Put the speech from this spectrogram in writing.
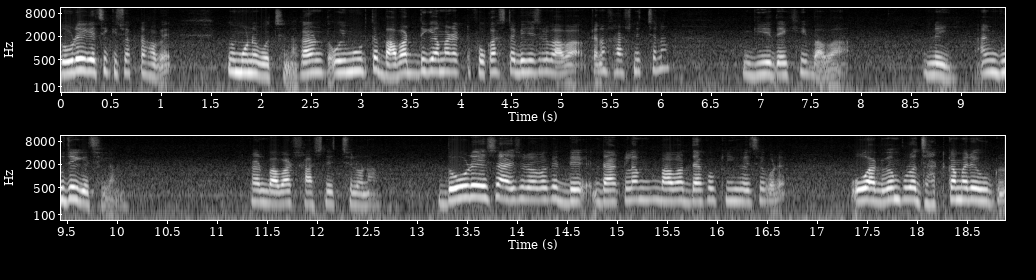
দৌড়ে গেছি কিছু একটা হবে, কিন্তু মনে পড়ছে না। কারণ ওই মুহূর্তে বাবার দিকে আমার একটা ফোকাসটা বেশি ছিল, বাবা কেন শ্বাস নিচ্ছে না? গিয়ে দেখি বাবা নেই। আমি বুঝে গেছিলাম। কারণ বাবার শ্বাস নিচ্ছিল না। দৌড়ে এসে আয়েশের বাবাকে ডাকলাম বাবার দেখো কি হয়েছে করে। ও একদম পুরো ঝাটকা মেরে উঠল,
